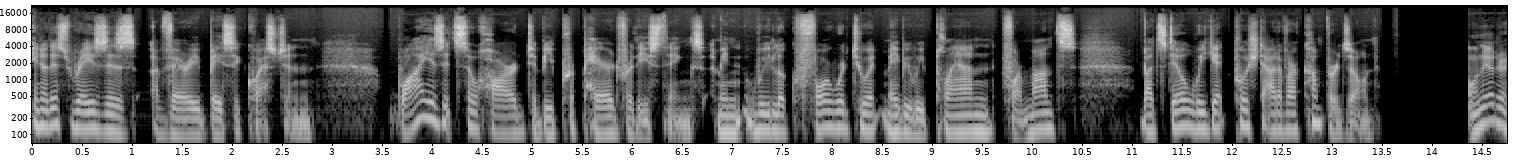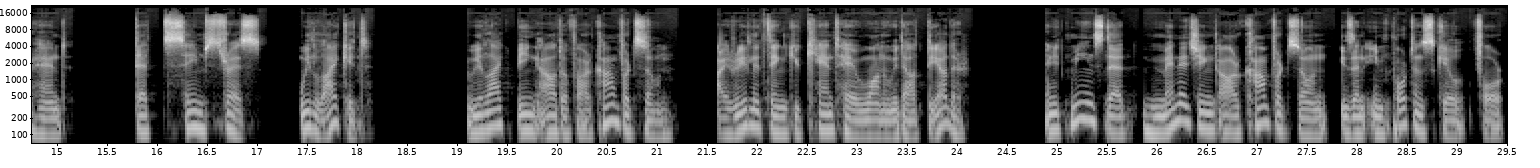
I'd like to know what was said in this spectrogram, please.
You know, this raises a very basic question. Why is it so hard to be prepared for these things? I mean, we look forward to it, maybe we plan for months, but still we get pushed out of our comfort zone. On the other hand, that same stress, we like it. We like being out of our comfort zone. I really think you can't have one without the other. And it means that managing our comfort zone is an important skill for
